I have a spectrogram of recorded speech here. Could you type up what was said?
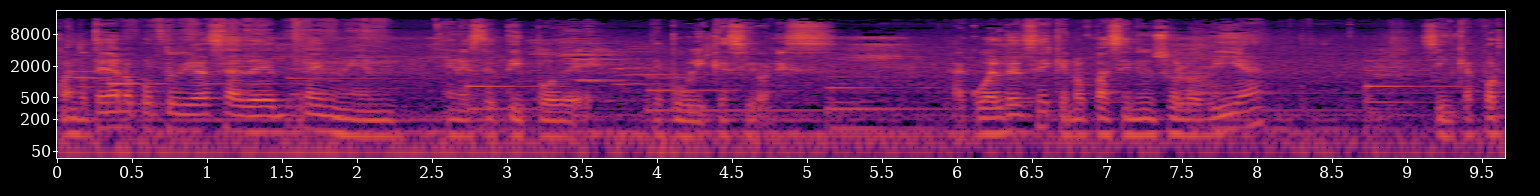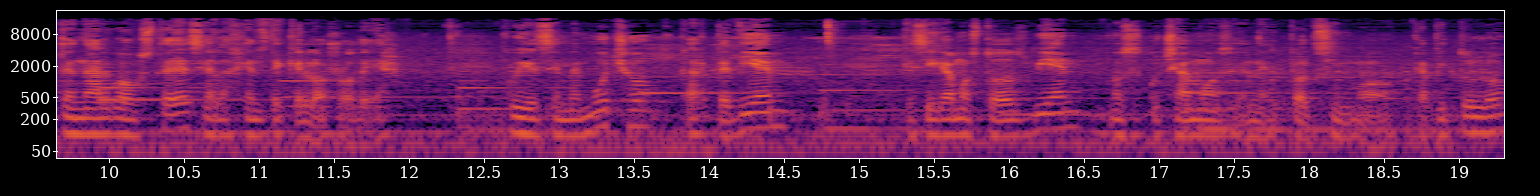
cuando tengan oportunidad se adentren en, este tipo de, de publicaciones. Acuérdense que no pase ni un solo día sin que aporten algo a ustedes y a la gente que los rodea. Cuídense mucho, carpe diem, que sigamos todos bien. Nos escuchamos en el próximo capítulo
